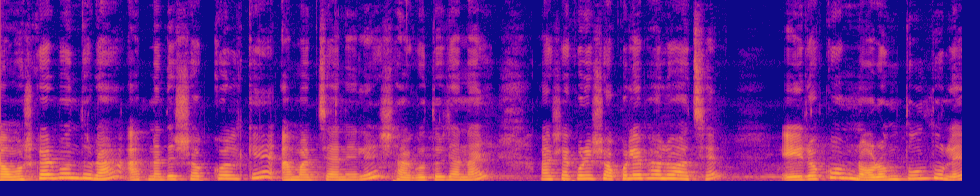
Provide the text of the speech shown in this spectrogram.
নমস্কার বন্ধুরা, আপনাদের সকলকে আমার চ্যানেলে স্বাগত জানাই। আশা করি সকলে ভালো আছেন। এই রকম নরম তুলতুলে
